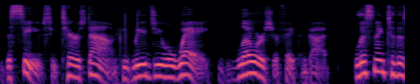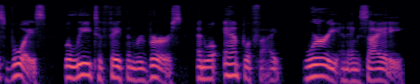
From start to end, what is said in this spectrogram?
He deceives. He tears down. He leads you away. He lowers your faith in God. Listening to this voice will lead to faith in reverse and will amplify worry and anxiety.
